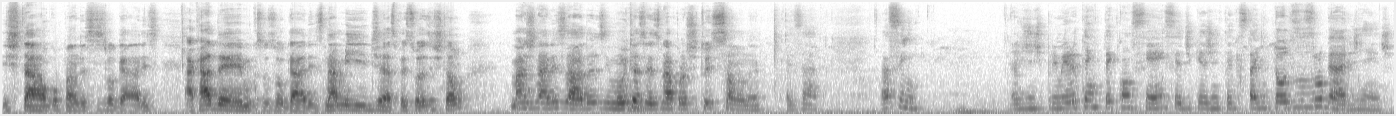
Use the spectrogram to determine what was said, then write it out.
estar ocupando esses lugares acadêmicos, os lugares na mídia, as pessoas estão marginalizadas e muitas vezes na prostituição, né? Exato. Assim, a gente primeiro tem que ter consciência de que a gente tem que estar em todos os lugares, gente.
